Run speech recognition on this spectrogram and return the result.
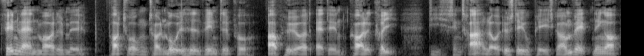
Finland måtte med påtvungen tålmodighed vente på ophøret af den kolde krig, de centrale og østeuropæiske omvæltninger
